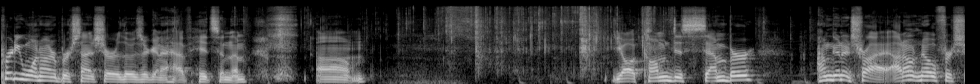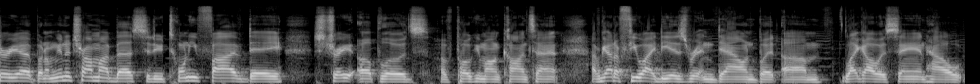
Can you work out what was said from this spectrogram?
pretty 100% sure those are going to have hits in them. Um, y'all come December, I'm gonna try. I don't know for sure yet, but I'm gonna try my best to do 25 day straight uploads of Pokemon content. I've got a few ideas written down, but um, like I was saying, how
